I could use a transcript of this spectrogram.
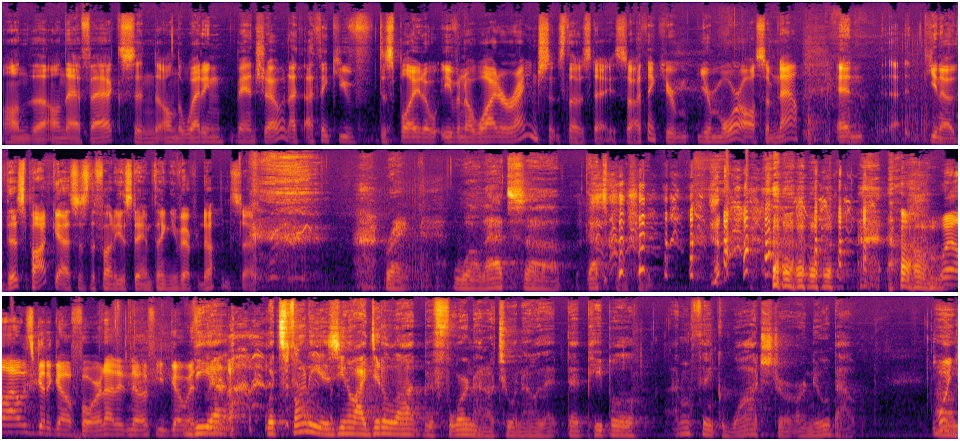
On the on the FX and on the wedding band show, and I, I think you've displayed a, even a wider range since those days. So I think you're you're more awesome now, and uh, you know this podcast is the funniest damn thing you've ever done. So Right. Well, that's uh, that's bullshit. well, I was gonna go for it. I didn't know if you'd go with the me. uh, what's funny is you know I did a lot before 90210 that that people I don't think watched or, or knew about. Well, y-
